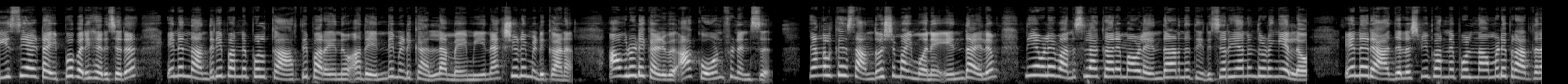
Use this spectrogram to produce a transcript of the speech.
ഈസി ആയിട്ടാണ് ഇപ്പോൾ പരിഹരിച്ചത്? എന്നെ നന്ദിനി പറഞ്ഞപ്പോൾ കാർത്തി പറയുന്നു അത് എന്റെ മിടുക്കല്ല അമ്മേ മീനാക്ഷിയുടെ മിടുക്കാണ് അവളുടെ കഴിവ് ആ കോൺഫിഡൻസ് ഞങ്ങൾക്ക് സന്തോഷമായി മോനെ. എന്തായാലും നീ അവളെ മനസ്സിലാക്കാനും അവൾ എന്താണെന്ന് തിരിച്ചറിയാനും തുടങ്ങിയല്ലോ. എന്ന് രാജലക്ഷ്മി പറഞ്ഞപ്പോൾ നമ്മുടെ പ്രാർത്ഥന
